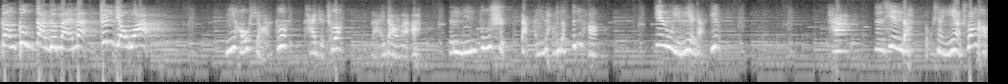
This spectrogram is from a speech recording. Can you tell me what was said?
干更大的买卖，真狡猾。猕猴小二哥开着车来到了啊森林都市大银行的分行，进入营业大厅，他自信的。走向营业窗口，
